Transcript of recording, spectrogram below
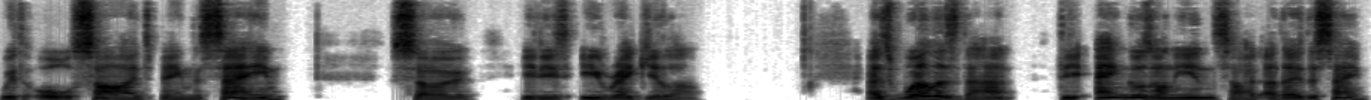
with all sides being the same, so it is irregular. As well as that, the angles on the inside, are they the same?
